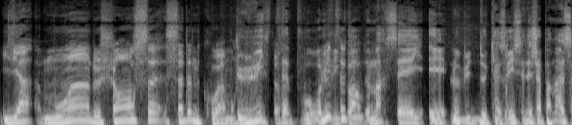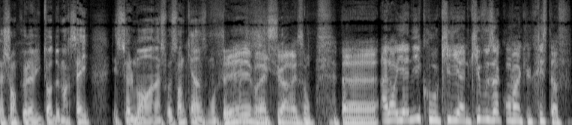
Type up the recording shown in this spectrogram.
il y a moins de chances. Ça donne quoi, mon cher 8 Christophe pour la victoire de Marseille et le but de Casery, c'est déjà pas mal, sachant que la victoire de Marseille est seulement à 1,75. mon cher. C'est vrai, tu as raison. Euh, alors Yannick ou Kylian, qui vous a convaincu, Christophe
